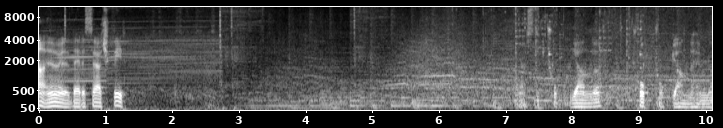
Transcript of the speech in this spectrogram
Aynen öyle DRS açık değil. Lastik çok yandı. Çok çok yandı hem de.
